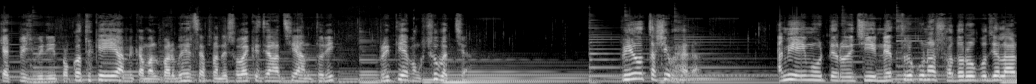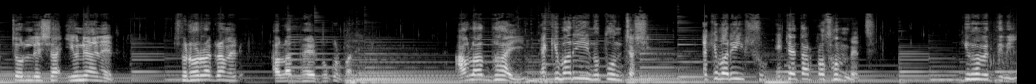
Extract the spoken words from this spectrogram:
ক্যাটপিস বিডির পক্ষ থেকে আমি কামাল পারভেজ আপনাদের সবাইকে জানাচ্ছি আন্তরিক প্রীতি এবং শুভেচ্ছা। প্রিয় চাষি ভাইরা আমি এই মুহূর্তে রয়েছি নেত্রকোনা সদর উপজেলার চল্লিশা ইউনিয়নের সোনরা গ্রামের আওলাদ ভাইয়ের পুকুর পাড়ে। আওলাদ ভাই একেবারেই নতুন চাষি, একেবারেই সু- এটা তার প্রথম ব্যাচ। কীভাবে তিনি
